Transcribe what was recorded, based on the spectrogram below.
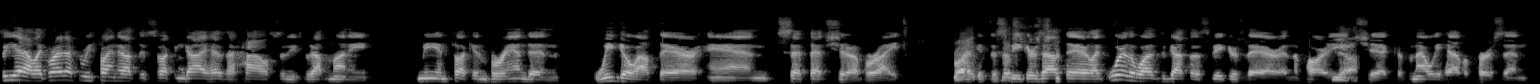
so yeah, like right after we find out this fucking guy has a house and he's got money, me and fucking Brandon, we go out there and set that shit up right. Right. Get the That's- speakers out there. Like we're the ones who got those speakers there and the party Yeah. and shit. Because now we have a person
